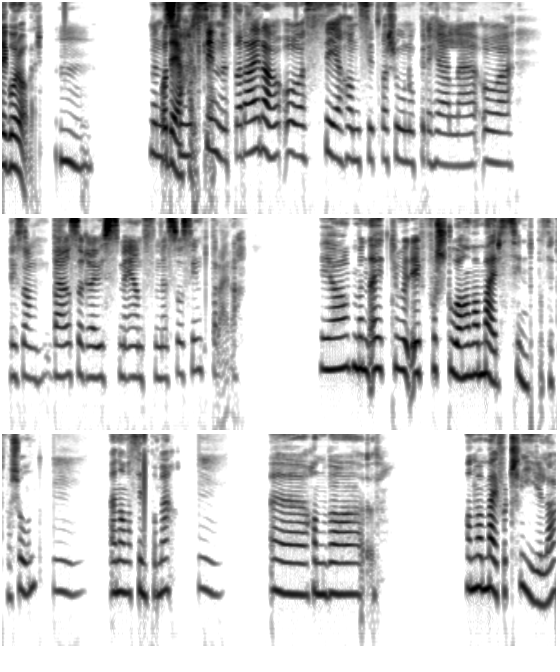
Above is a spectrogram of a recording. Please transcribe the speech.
det går over. Mm. Men Og det er helt storsinnet av deg, da, å se hans situasjon oppi det hele, og liksom være så raus med en som er så sint på deg, da. Ja, men jeg tror jeg forsto at han var mer sint på situasjonen Mm. enn han var sint på meg. Mm. Uh, han var Han var mer fortvila,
